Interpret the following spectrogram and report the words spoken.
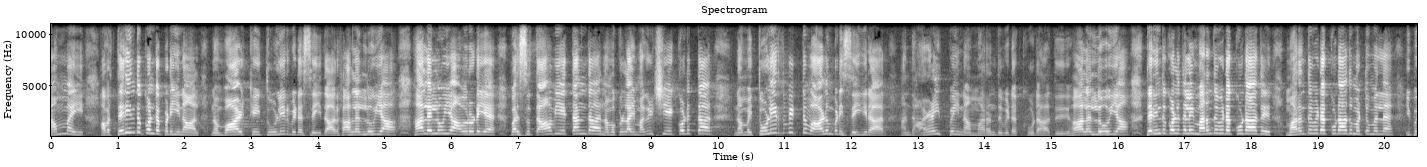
நம்மை அவர் தெரிந்து கொண்டபடியினால் நம் வாழ்க்கை துளிர்விட செய்தார். ஹாலல்லூயா ஹாலல்லூயா அவருடைய பரிசு தாவியை தந்தார். நமக்குள்ளாய் மகிழ்ச்சியை கொடுத்தார். நம்மை துளிர்விட்டு வாழும்படி செய்கிறார். அந்த அழைப்பை நாம் மறந்துவிடக்கூடாது ஹாலல்லூயா தெரிந்து கொள்ளுதலை மறந்துவிடக்கூடாது மறந்துவிடக்கூடாது மட்டுமல்ல இப்போ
